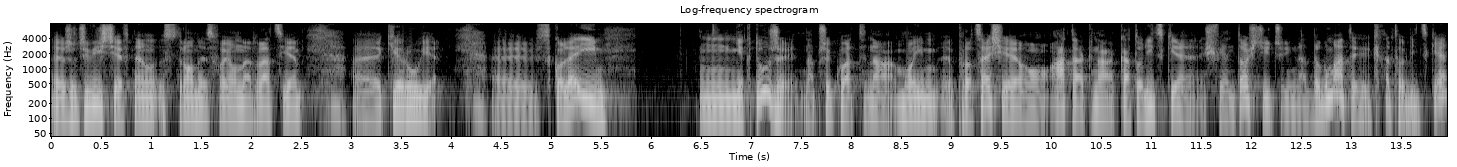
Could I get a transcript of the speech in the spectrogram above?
e, rzeczywiście w tę stronę swoją narrację e, kieruje. E, z kolei mm, Niektórzy, na przykład na moim procesie o atak na katolickie świętości, czyli na dogmaty katolickie,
